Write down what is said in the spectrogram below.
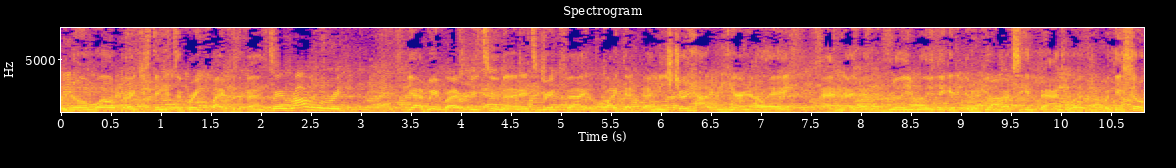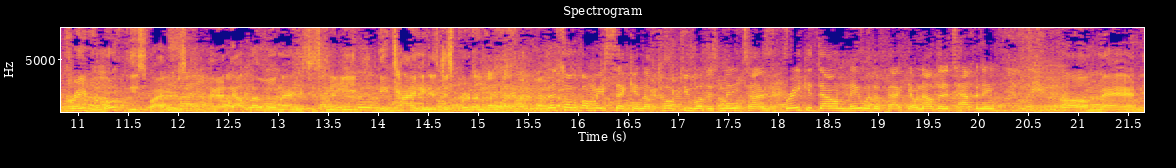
We know him well, but I just think it's a great fight for the fans. Great rivalry. Yeah, great rivalry too, man. It's a great fight that I mean should happen here in LA, and I, I really, really think it, will give the Mexican fans what, what they so crave for both of these fighters. And at that level, man, it's just going to be the timing is just perfect for both. Let's talk about May second. I've talked to you about this many times. Break it down, Mayweather Pacquiao. Now that it's happening. Oh man,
